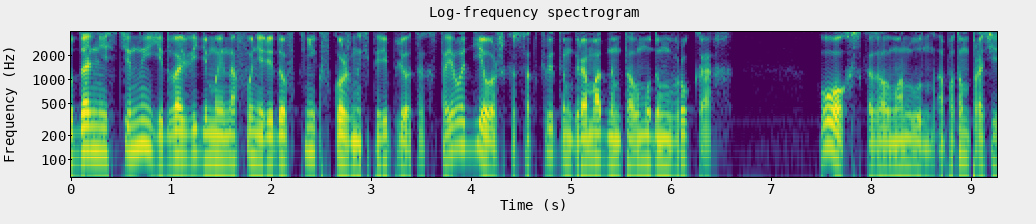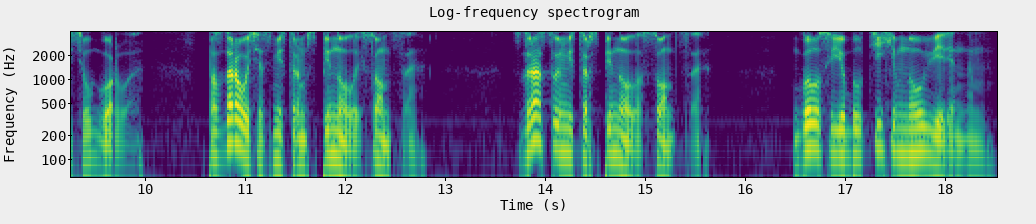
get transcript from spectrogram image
У дальней стены, едва видимой на фоне рядов книг в кожаных переплетах, стояла девушка с открытым громадным талмудом в руках. «Ох», — сказал Ван Лун, а потом прочистил горло. «Поздоровайся с мистером Спинолой, солнце». «Здравствуй, мистер Спинола, солнце». Голос ее был тихим, но уверенным.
